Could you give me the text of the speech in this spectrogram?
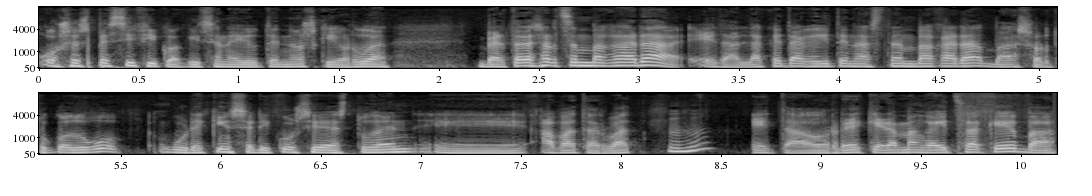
oso espezifikoak izan nahi dute noski, orduan, bertara sartzen bagara, eta aldaketak egiten azten bagara, ba, sortuko dugu gurekin zerikusia ez duen e, avatar bat. Mhm. Eta horrek eraman gaitzake, ba,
